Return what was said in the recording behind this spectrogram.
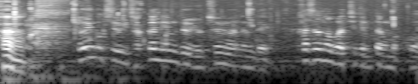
서인국 씨 여기 작가님들 요청이 왔는데 카사노바 튀김 딱 먹고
